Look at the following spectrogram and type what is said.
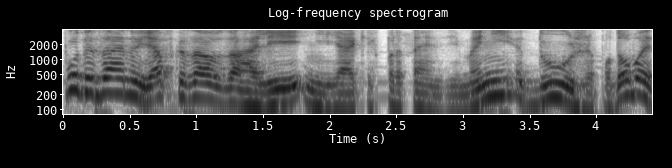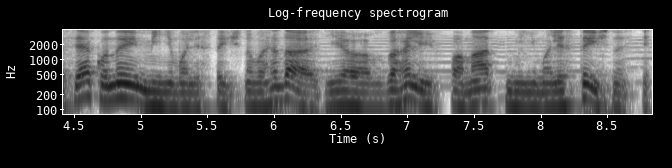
По дизайну я б сказав взагалі ніяких претензій. Мені дуже подобається, як вони мінімалістично виглядають. Я взагалі фанат мінімалістичності.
